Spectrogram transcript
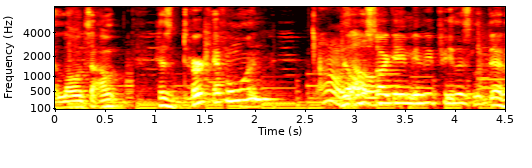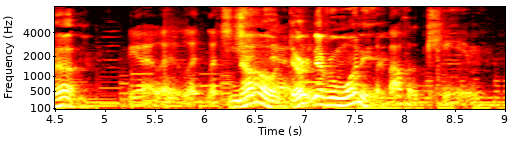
A long time. Has Dirk ever won I don't the know. All Star Game MVP? Let's look that up. Yeah, let, let, let's. check No, that. Dirk never won it. What about Hakeem?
